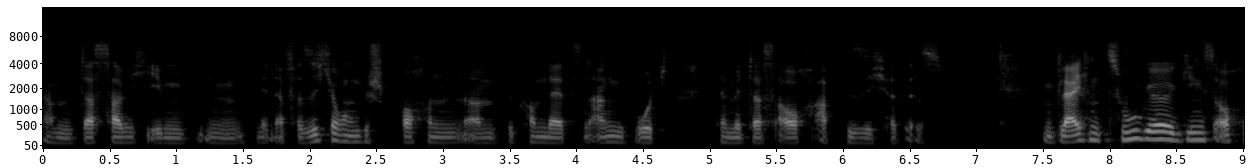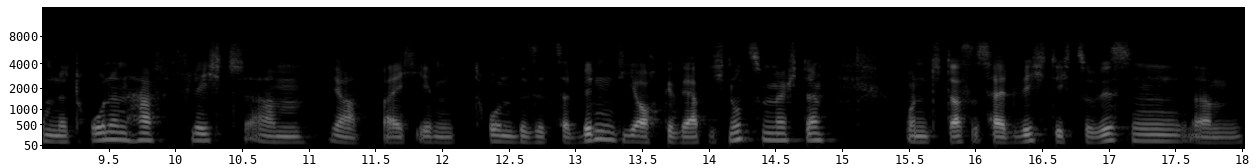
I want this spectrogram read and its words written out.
ähm, das habe ich eben, hm, mit 'ner Versicherung besprochen, ähm, bekomme da jetzt 'n Angebot, damit das auch abgesichert ist. Im gleichen Zuge ging's auch um 'ne Drohnenhaftpflicht, ähm, ja, weil ich eben Drohnenbesitzer bin, die auch gewerblich nutzen möchte. Und das ist halt wichtig zu wissen, ähm,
